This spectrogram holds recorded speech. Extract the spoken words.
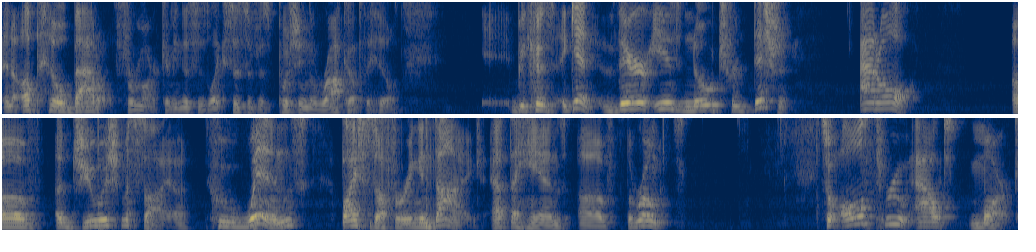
an uphill battle for Mark. I mean, this is like Sisyphus pushing the rock up the hill. because again, there is no tradition at all of a Jewish Messiah who wins by suffering and dying at the hands of the Romans. So, all throughout Mark,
